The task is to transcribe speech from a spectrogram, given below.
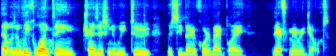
that was a week one thing. Transition to week two, we see better quarterback play there from Emory Jones.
